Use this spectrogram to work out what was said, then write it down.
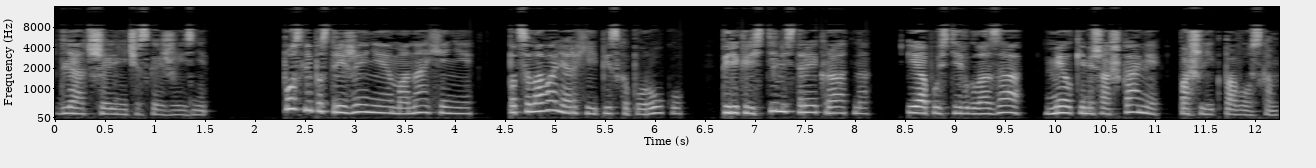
для отшельнической жизни. После пострижения монахини поцеловали архиепископу руку, перекрестились троекратно и, опустив глаза, мелкими шажками пошли к повозкам.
